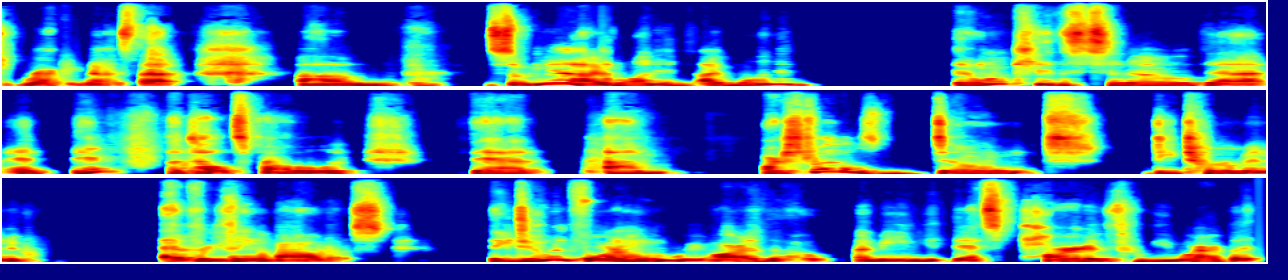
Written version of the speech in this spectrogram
to recognize that. Um, so yeah, I wanted I wanted I want kids to know that and, and adults probably that um, our struggles don't determine everything about us they do inform who we are, though. I mean, that's part of who you are, but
